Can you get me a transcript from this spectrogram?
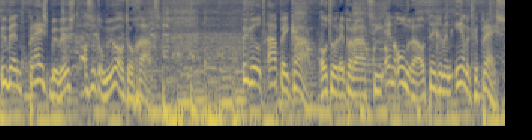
U bent prijsbewust als het om uw auto gaat. U wilt APK, autoreparatie en onderhoud tegen een eerlijke prijs.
